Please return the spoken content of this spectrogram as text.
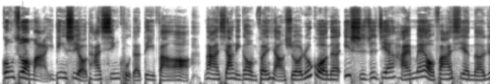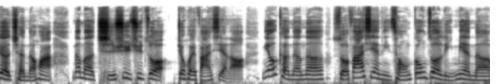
工作嘛，一定是有他辛苦的地方啊。那乡里跟我们分享说，如果呢一时之间还没有发现呢热忱的话，那么持续去做就会发现了。你有可能呢所发现，你从工作里面呢。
